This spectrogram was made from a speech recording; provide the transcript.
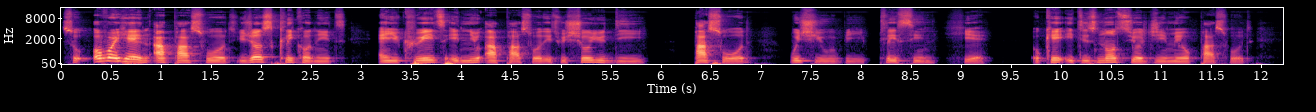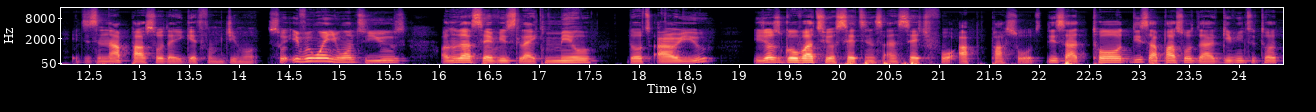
So over here in app password, you just click on it and you create a new app password. It will show you the password which you will be placing here. Okay, it is not your Gmail password. It is an app password that you get from Gmail. So even when you want to use another service like mail.ru, you just go over to your settings and search for app passwords. These are third, these are passwords that are given to third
